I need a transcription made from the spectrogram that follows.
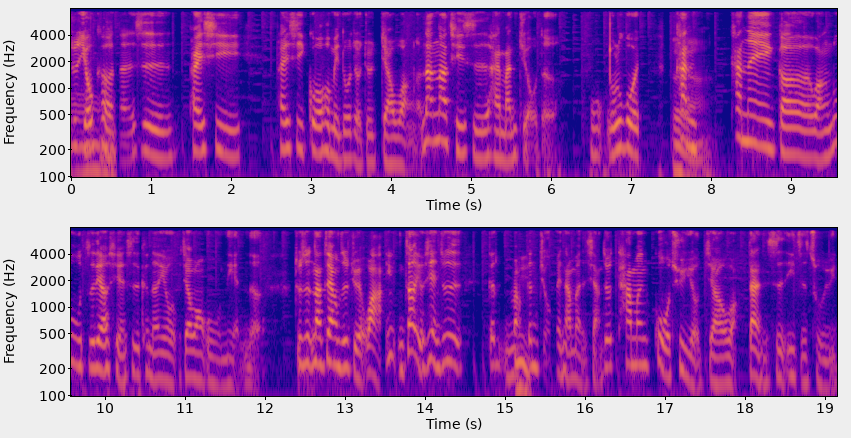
就有可能是拍戏拍戏过后没多久就交往了。那那其实还蛮久的。我如果看。看那个网络资料显示，可能有交往五年了，就是那这样子觉得哇，因为你知道有些人就是跟你们跟九妹他们很像，就他们过去有交往，但是一直处于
